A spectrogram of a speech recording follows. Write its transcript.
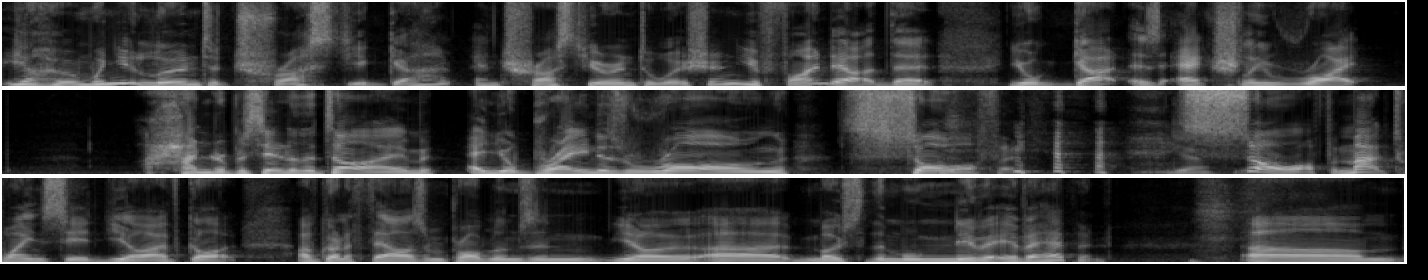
you know when you learn to trust your gut and trust your intuition, you find out that your gut is actually right 100% of the time and your brain is wrong so often. So often. Mark Twain said, you know, I've got I've got a thousand problems and, you know, uh, most of them will never ever happen. Um,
